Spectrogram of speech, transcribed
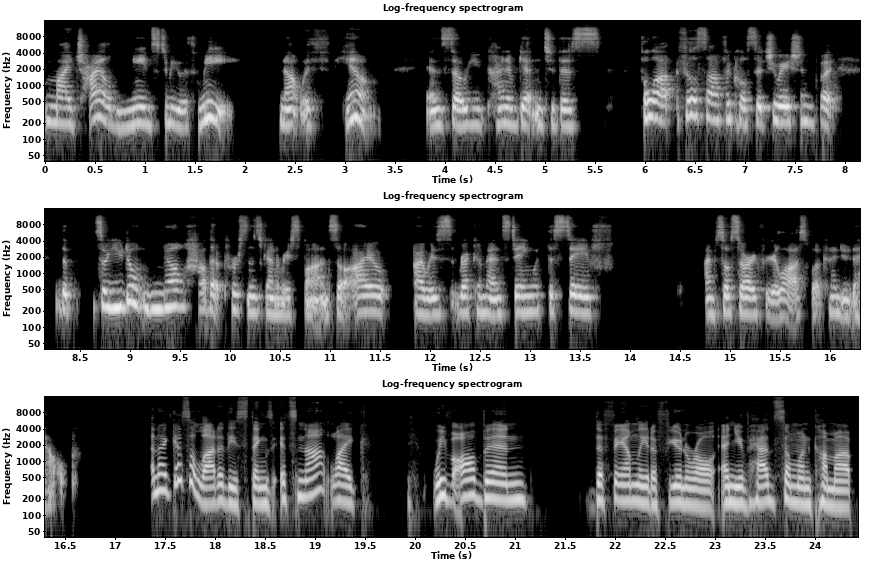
my child needs to be with me, not with him. And so you kind of get into this philo- philosophical situation, but the so you don't know how that person is going to respond. So i i always recommend staying with the safe i'm so sorry for your loss. What can i do to help? And i guess a lot of these things it's not like we've all been the family at a funeral and you've had someone come up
